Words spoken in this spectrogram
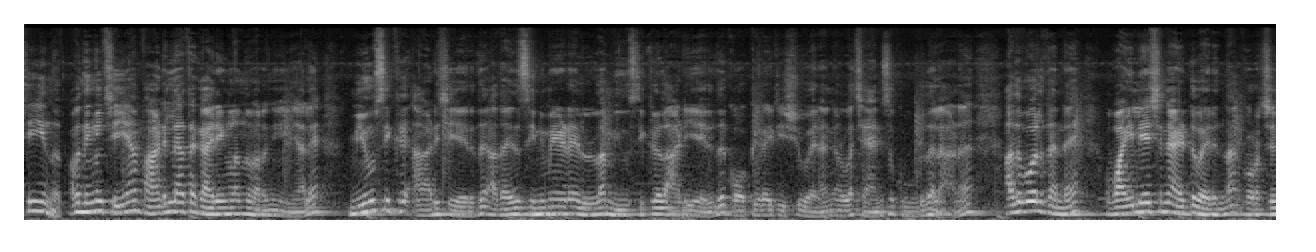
ചെയ്യുന്നത്. അപ്പോൾ നിങ്ങൾ ചെയ്യാൻ പാടില്ലാത്ത കാര്യങ്ങളെന്ന് പറഞ്ഞു കഴിഞ്ഞാൽ മ്യൂസിക് ആഡ് ചെയ്യരുത്. അതായത് സിനിമയുടെ മ്യൂസിക്കുകൾ ആഡ് ചെയ്യരുത് കോപ്പിറൈറ്റ് ഇഷ്യൂ വരാനുള്ള ചാൻസ് കൂടുതലാണ്. അതുപോലെ തന്നെ വയലേഷനായിട്ട് വരുന്ന കുറച്ച്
